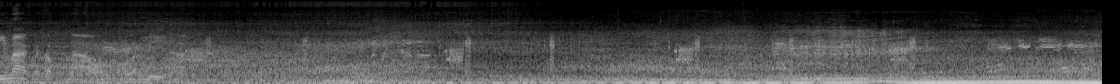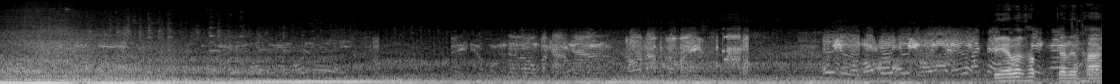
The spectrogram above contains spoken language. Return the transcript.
ดีมากนะครับ หนาวกำลังดีนะฮะเดี๋ยวผมจะลองประสานงานโทรศัพท์เข้าไปผู้อยู่ของผู้อยู่อะไร เนี่ยเป็นไงบ้างครับการเดินทาง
